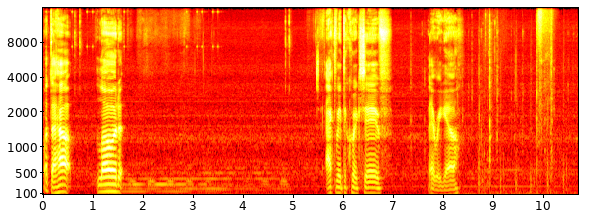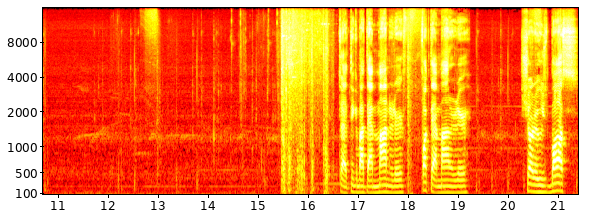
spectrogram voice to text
What the hell? Load. Activate the quick save. There we go. Try to think about that monitor. Fuck that monitor. Show who's boss.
